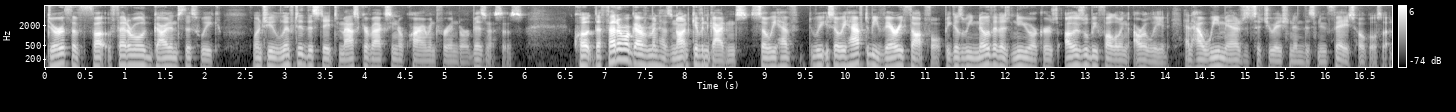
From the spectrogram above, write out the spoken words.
dearth of federal guidance this week when she lifted the state's mask or vaccine requirement for indoor businesses. Quote, the federal government has not given guidance, so we have we so we have to be very thoughtful because we know that as New Yorkers, others will be following our lead and how we manage the situation in this new phase, Hochul said.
